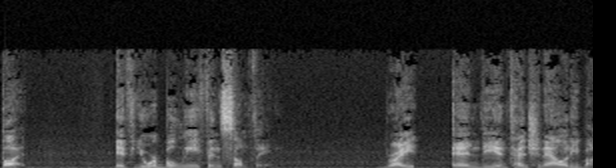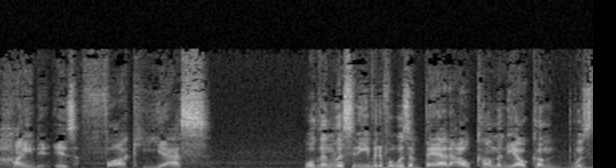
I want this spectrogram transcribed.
But if your belief in something, right, and the intentionality behind it is fuck yes, well then listen, even if it was a bad outcome and the outcome was,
